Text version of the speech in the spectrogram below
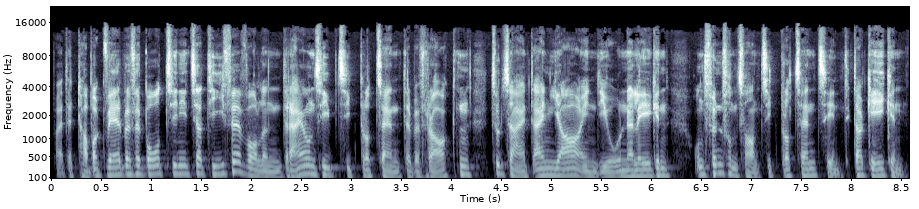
Bei der Tabakwerbeverbotsinitiative wollen 73 Prozent der Befragten zurzeit ein Ja in die Urne legen und 25 Prozent sind dagegen.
